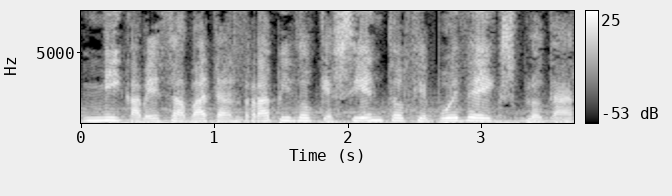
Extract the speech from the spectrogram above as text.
Mi cabeza va tan rápido que siento que puede explotar.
